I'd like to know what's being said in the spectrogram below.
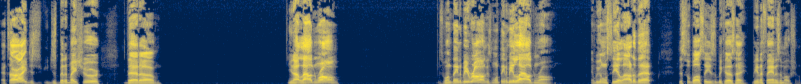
that's all right. Just you just better make sure that um, you're not loud and wrong. It's one thing to be wrong. It's one thing to be loud and wrong. And we're to see a lot of that this football season because, hey, being a fan is emotional.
